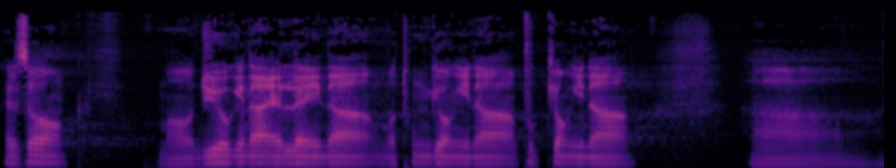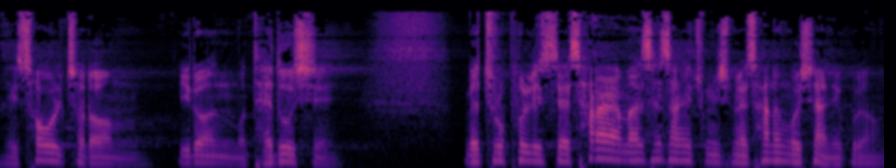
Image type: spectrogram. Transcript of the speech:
그래서 뭐 뉴욕이나 LA나 뭐 동경이나 북경이나 아, 서울처럼 이런 뭐 대도시 메트로폴리스에 살아야만 세상의 중심에 사는 것이 아니고요.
